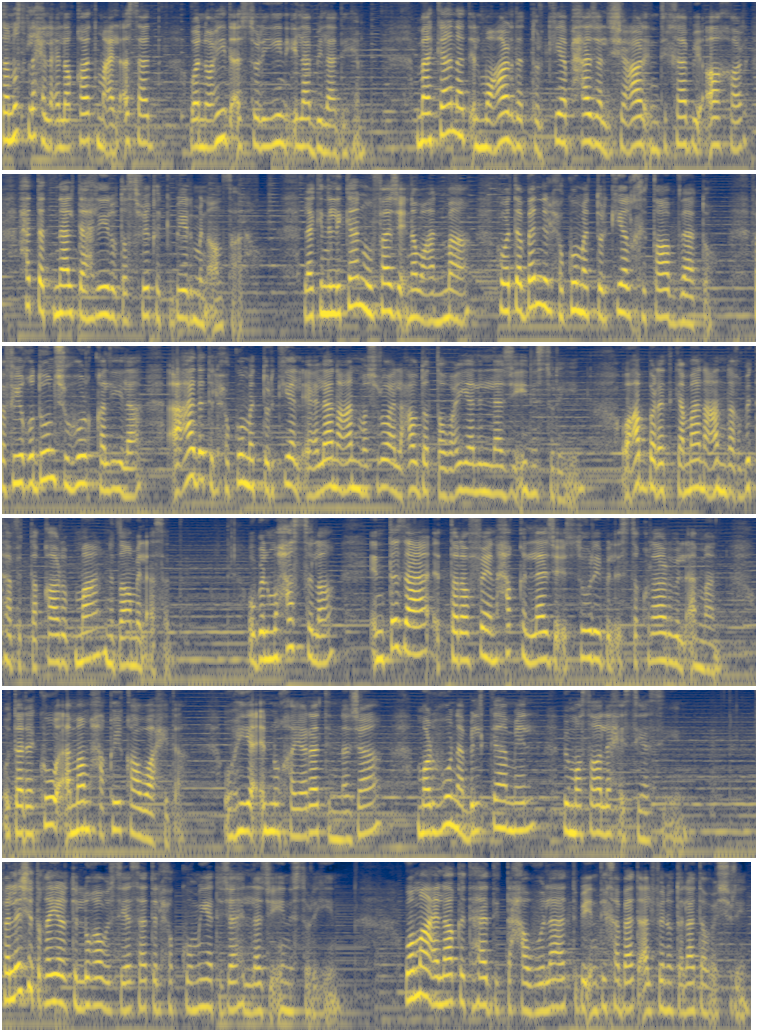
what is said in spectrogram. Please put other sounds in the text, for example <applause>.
سنصلح العلاقات مع الأسد ونعيد السوريين إلى بلادهم. ما كانت المعارضة التركية بحاجة لشعار انتخابي آخر حتى تنال تهليل وتصفيق كبير من أنصارها. لكن اللي كان مفاجئ نوعا ما هو تبني الحكومة التركية الخطاب ذاته. ففي غضون شهور قليلة أعادت الحكومة التركية الإعلان عن مشروع العودة الطوعية للاجئين السوريين. وعبرت كمان عن رغبتها في التقارب مع نظام الأسد. وبالمحصلة انتزع الطرفين حق اللاجئ السوري بالاستقرار والأمان وتركوه أمام حقيقة واحدة وهي أنه خيارات النجاة مرهونة بالكامل بمصالح السياسيين. فليش تغيرت اللغة والسياسات الحكومية تجاه اللاجئين السوريين؟ وما علاقة هذه التحولات بانتخابات 2023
